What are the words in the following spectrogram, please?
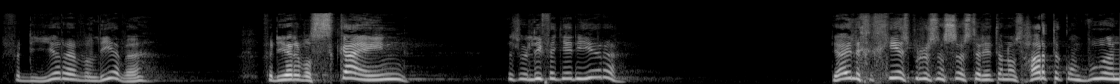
vir die Here wil lewe, vir die Here wil skyn, is hoe lief het jy die Here? Die Heilige Gees broers en susters het in ons harte kom woon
